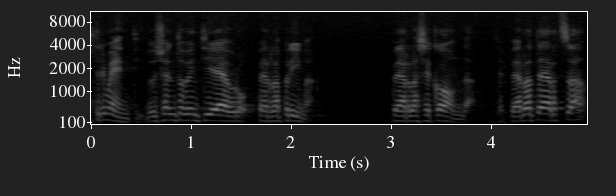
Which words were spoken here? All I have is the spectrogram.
Altrimenti 220 euro per la prima, per la seconda e per la terza,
